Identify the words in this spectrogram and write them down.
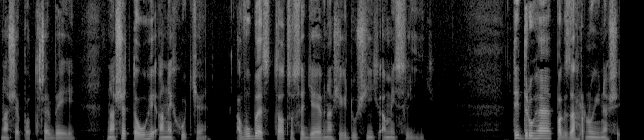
naše potřeby, naše touhy a nechutě a vůbec to, co se děje v našich duších a myslích. Ty druhé pak zahrnují naše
